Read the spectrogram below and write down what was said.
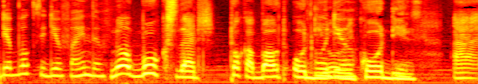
the audiobooks? Did you find them? no books that talk about audio, Audio, recording yes. uh,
